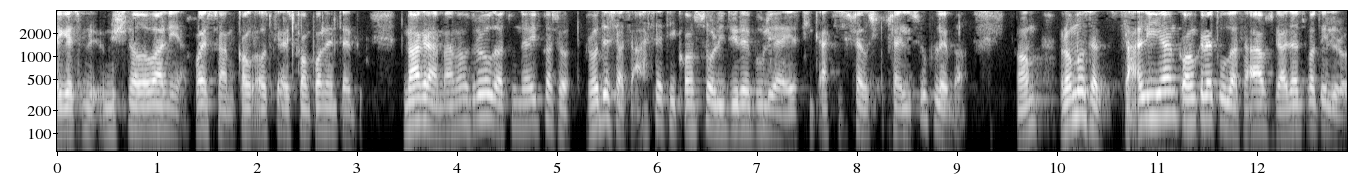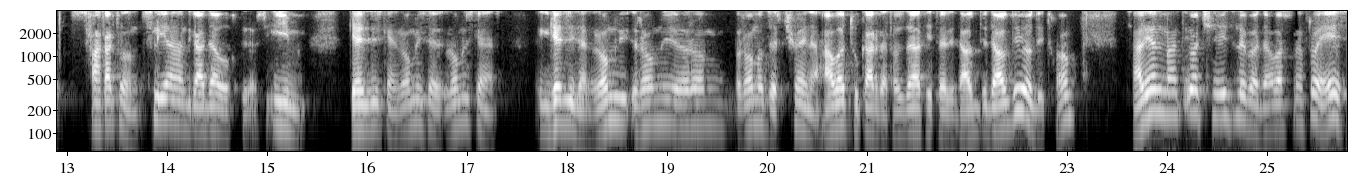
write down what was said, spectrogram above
ეგეც მნიშვნელოვანია ხო ეს ამ ეს კომპონენტები. მაგრამ ამავდროულად უნდა ითქვას რომ როდესაც ასეთი კონსოლიდირებულია ერთი კაცის ხელში ხელისუფლება ხომ რომელსაც ძალიან კონკრეტულად აქვს გადაწყვეტილი რომ საქართველოს მთლიანად გადაუხდოს იმ გეზისკენ რომლის რომლისკენაც გეზიდან რომ რომ რომელზეც ჩვენ ავა თუ კარგად 30 წელი დავდიოდით ხო ძალიან მარტივად შეიძლება დავასვენოთ, რომ ეს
